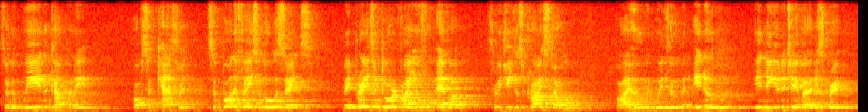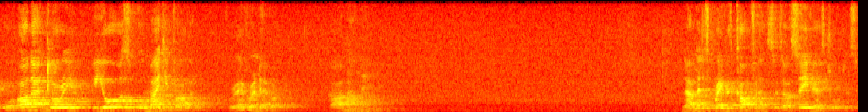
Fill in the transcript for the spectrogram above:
so that we in the company of St. Catherine, St. Boniface and all the saints may praise and glorify you forever through Jesus Christ our Lord by whom and with whom and in whom, in the unity of the Holy Spirit, all honour and glory be yours, Almighty Father, forever and ever. Amen. Amen. Now let us pray with confidence as our Saviour has taught us.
